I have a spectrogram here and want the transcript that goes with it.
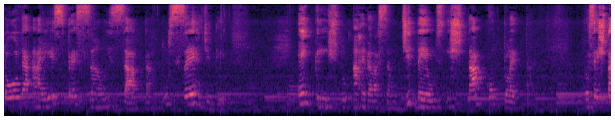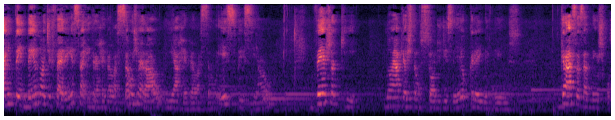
toda a expressão exata do ser de Deus. Em Cristo, a revelação de Deus está completa. Você está entendendo a diferença entre a revelação geral e a revelação especial? Veja que não é a questão só de dizer eu creio em Deus, graças a Deus por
